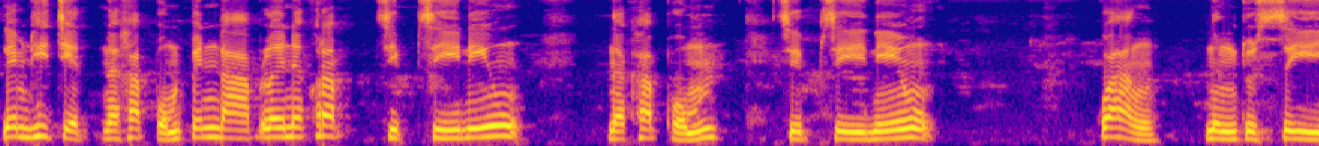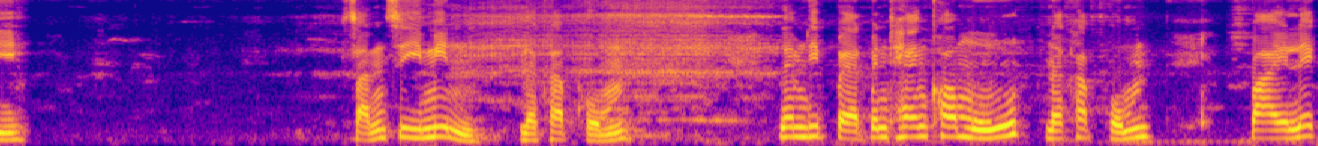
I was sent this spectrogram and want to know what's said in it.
เล่มที่ 7 นะครับ ผมเป็นดาบเลยนะครับ 14 นิ้วนะครับ ผม 14 นิ้ว กว้าง 1.4 สันซีมินนะครับ ผมเล่มที่ 8 เป็นแทงคอหมูนะครับ ผมปลายเล็ก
